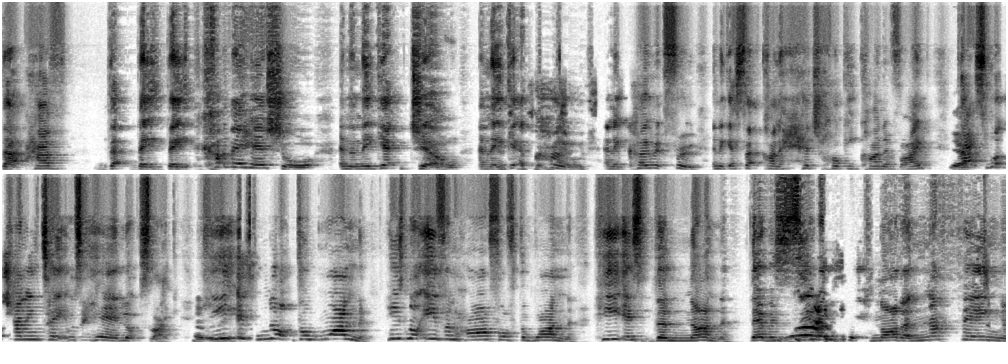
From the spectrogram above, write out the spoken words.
that have that they they cut their hair short and then they get gel and they get a that's comb and they comb it through and it gets that kind of hedgehoggy kind of vibe. Yeah, That's what Channing Tatum's hair looks like. He is not the one. He's not even half of the one. He is the none. There is zero, not a nothing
